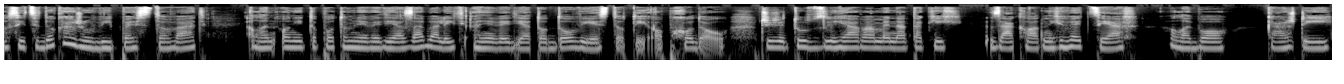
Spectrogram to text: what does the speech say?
síce dokážu vypestovať, len oni to potom nevedia zabaliť a nevedia to doviesť do tých obchodov. Čiže tu zlyhávame na takých základných veciach, lebo každý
